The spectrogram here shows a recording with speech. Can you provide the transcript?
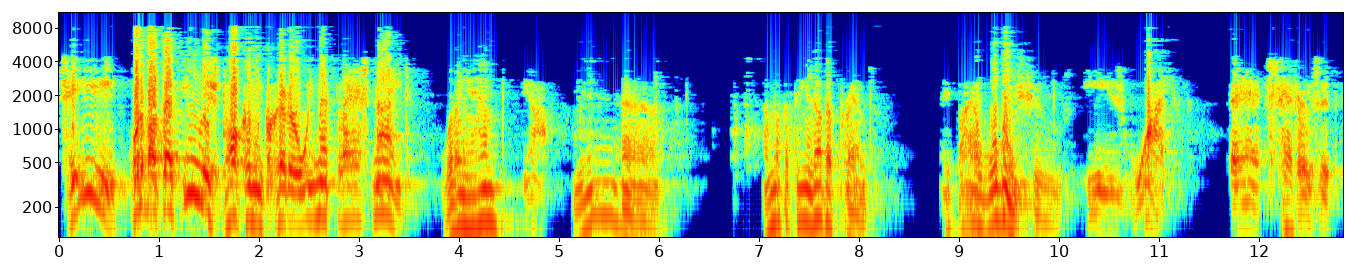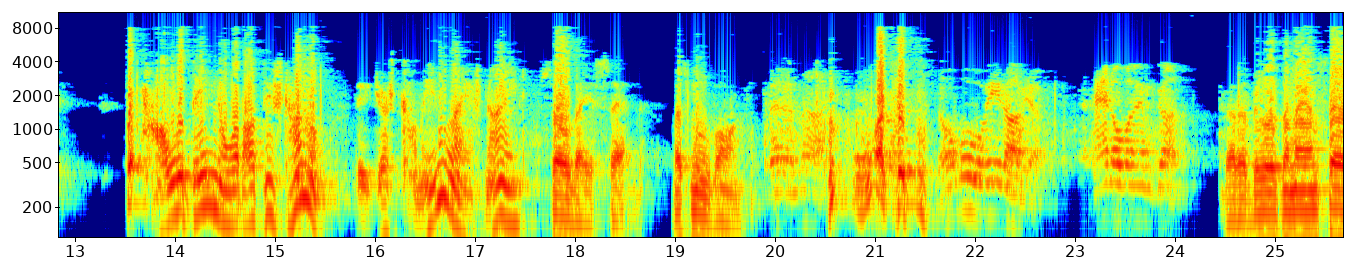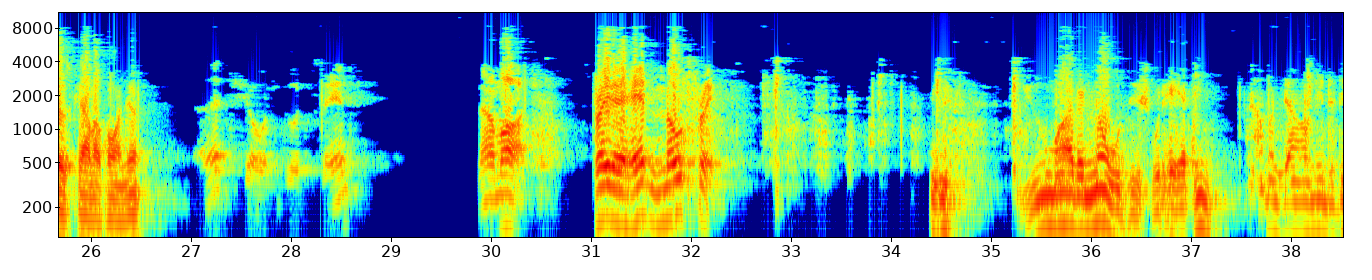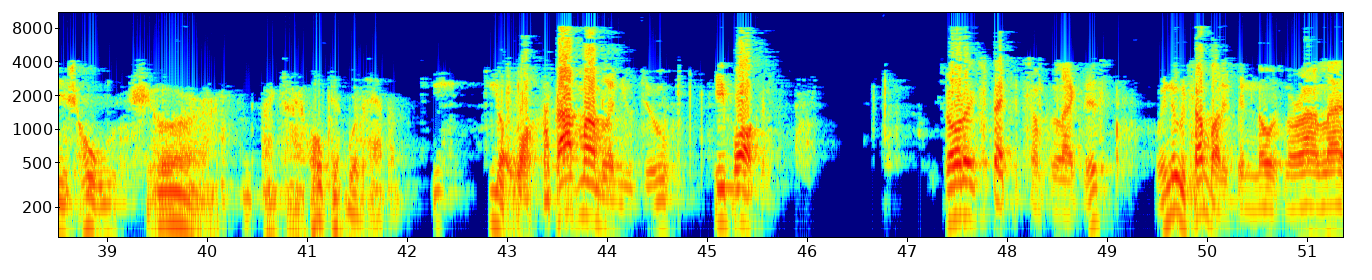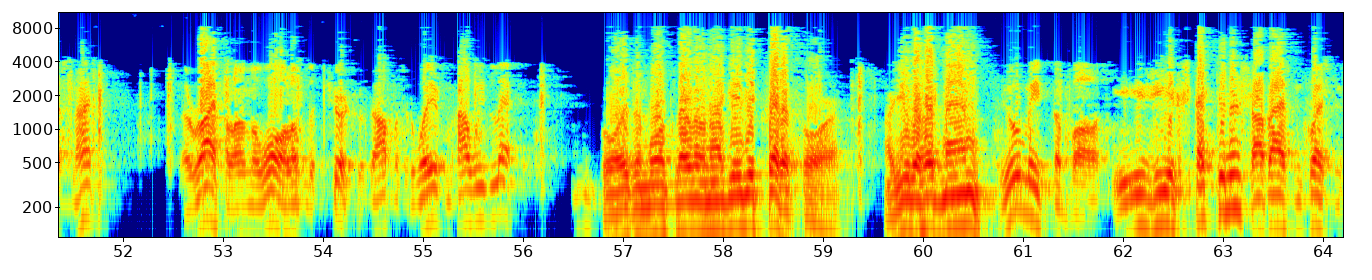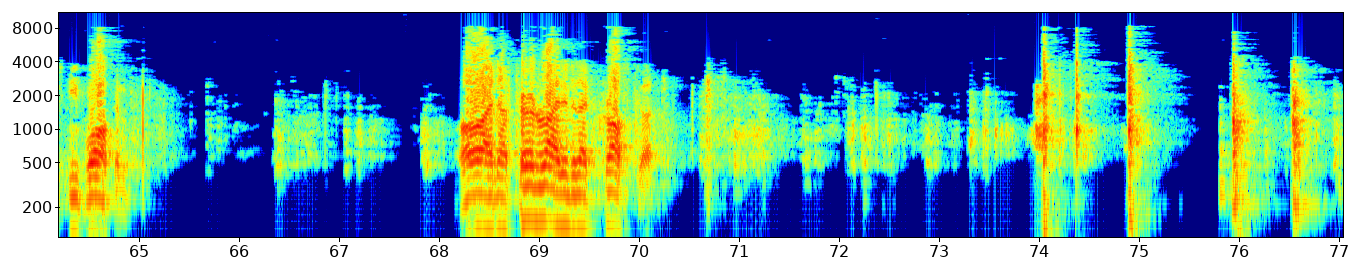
See, what about that English talking critter we met last night? Willingham? Yeah. Yeah. And look at these other prints. They buy a woman's shoes. His wife. That settles it. But how would they know about this tunnel? They just come in last night. So they said. Let's move on. Better not. What the... Don't move, either of you. And hand over them guns. Better do as the man says, California. Now, that's showing good sense. Now march. Straight ahead and no tricks. You might have known this would happen. Coming down into this hole. Sure. In fact, I hoped it would happen. You what? Stop mumbling, you two. Keep walking. Sort of expected something like this. We knew somebody'd been nosing around last night. The rifle on the wall up the church was the opposite way from how we'd left it. Boys are more clever than I gave you credit for. Are you the head man? You'll meet the boss. Is he expecting us? Stop asking questions. Keep walking. All right, now turn right into that crosscut.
